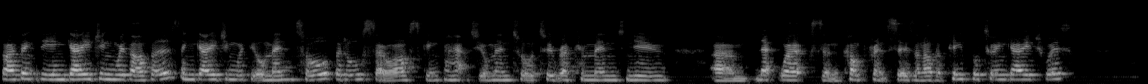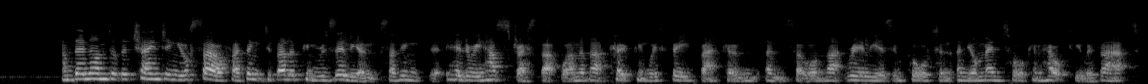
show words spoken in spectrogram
So I think the engaging with others, engaging with your mentor, but also asking perhaps your mentor to recommend new um, networks and conferences and other people to engage with. And then under the changing yourself, I think developing resilience, I think Hilary has stressed that one about coping with feedback and, and so on. That really is important and your mentor can help you with that.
